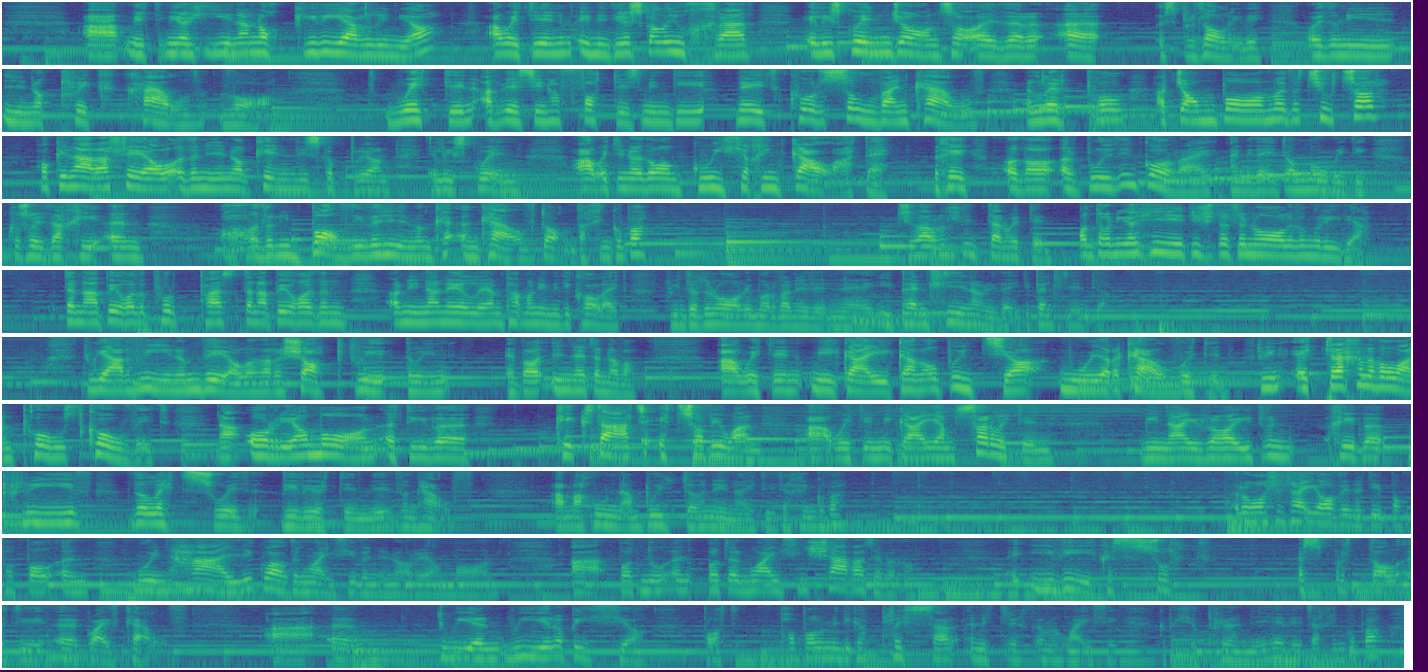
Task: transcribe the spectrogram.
a mi mi o hi'n anogi fi ar lunio. A wedyn i mynd i'r ysgol uwchradd, Elis Gwyn Jones oedd yr uh, ysbrydoli fi. Oeddwn i un o clic celf fo. Wedyn, a fe sy'n hoffodus mynd i wneud cwrs sylfaen celf yn Lerpwl, a John Bohm oedd y tiwtor. Hogyn arall lleol oedd yn un o cyn ddisgyblion Elis Gwyn, a wedyn oedd o'n gweithio chi'n gala, de. Felly, oedd o'r blwyddyn gorau, a mi ddeud, o'n mywyd i, cos oeddach chi yn O, oeddwn i'n boddi fy hun yn, yn celf, don, da chi'n gwybod? Nes i lawr yn Llundain wedyn, ond o'n i o hyd eisiau dod yn ôl i fy ngwreiddiau. Dyna be oedd y pwrpas, dyna be oedd yn, o'n i'n anelian pan o'n i'n mynd i coleg. Dwi'n dod yn ôl i Morfan Ifyn, neu i Pen Llun, awn i ddeud, i Pen Llun, dio. Dwi ar fi'n ymddeol, oedd ar y siop, dwi'n dwi efo uned yna fo a wedyn mi ga ganolbwyntio mwy ar y celf wedyn. Dwi'n edrach yna fo wan post-Covid na orio môn ydy fy kickstart eto fi wan a wedyn mi ga amser wedyn mi na i roed fy, chi fy prif ddyletswydd fi fi wedyn fydd fy nghelf. A mae hwnna'n bwydo yn unai, dydych chi'n gwybod? Yr oll y rhai ofyn ydy bod pobl yn mwynhau gweld yng ngwaith i fyny yn Oriel Môn a bod, nhw, bod yng ngwaith i'n siarad efo nhw. E, I fi, cyswllt ysbrydol ydy y e, gwaith celf. A um, dwi yn wir obeithio bod pobl yn mynd i gael plesar yn edrych yn y waith i. Gobeithio prynu hefyd, a'ch chi'n gwybod?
